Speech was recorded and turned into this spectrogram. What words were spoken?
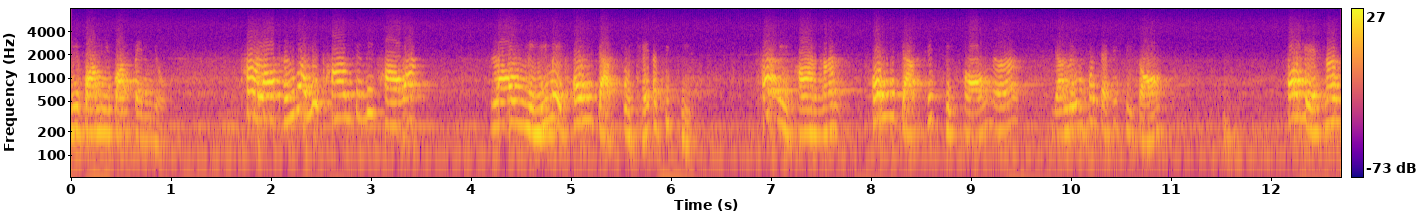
มีความมีความเป็นอยู่ ถ้าเราถือว่านิพพานเป็นวิภาวะเราหนีไม่พ้นจากอุเฉตทิฏฐิพระนิพพานนั้นพ้นจากทิฏฐิสองนะ อย่าลืมพ้นจากทิฏฐิสอง เพราะเหตุนั้น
